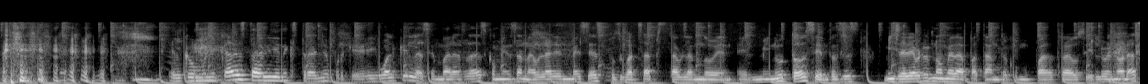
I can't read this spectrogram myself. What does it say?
el comunicado está bien extraño porque igual que las embarazadas comienzan a hablar en meses, pues WhatsApp está hablando en, minutos y entonces mi cerebro no me da para tanto como para traducirlo en horas.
